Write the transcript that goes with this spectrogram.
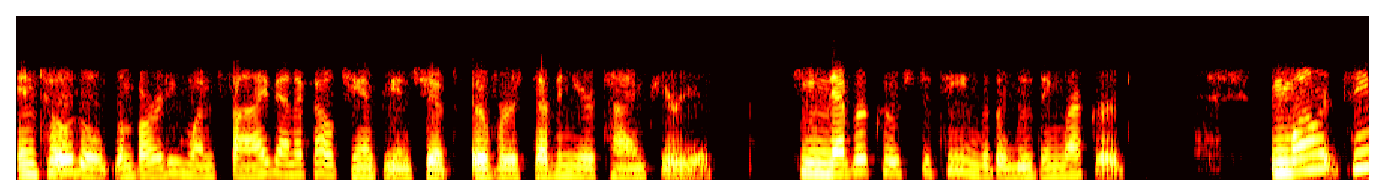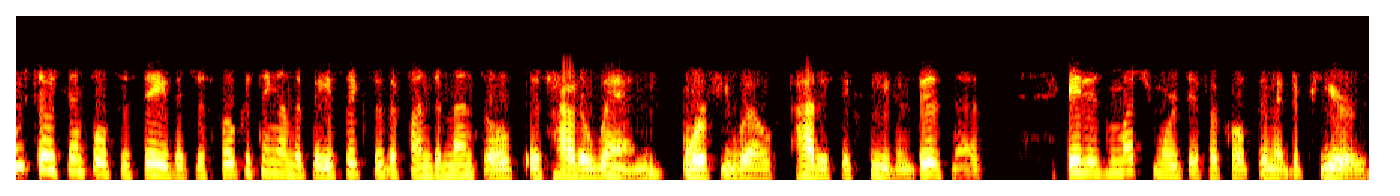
In total, Lombardi won five NFL championships over a seven year time period. He never coached a team with a losing record. And while it seems so simple to say that just focusing on the basics or the fundamentals is how to win, or if you will, how to succeed in business, it is much more difficult than it appears.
